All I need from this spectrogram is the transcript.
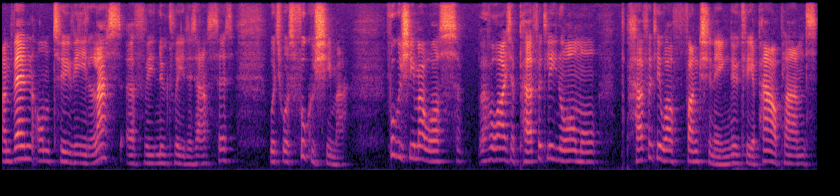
And then on to the last of the nuclear disasters, which was Fukushima. Fukushima was otherwise a perfectly normal, perfectly well functioning nuclear power plant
